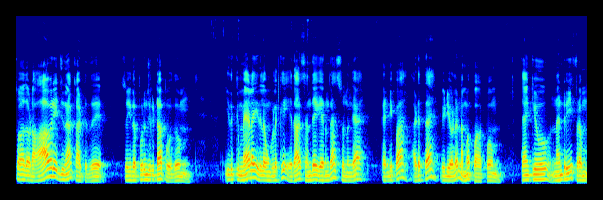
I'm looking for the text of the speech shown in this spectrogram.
ஸோ அதோட ஆவரேஜ் தான் காட்டுது. ஸோ இதை புரிஞ்சுக்கிட்டால் போதும். இதுக்கு மேலே இதில் உங்களுக்கு ஏதாவது சந்தேகம் இருந்தால் சொல்லுங்கள் கண்டிப்பாக அடுத்த வீடியோவில் நம்ம பார்ப்போம். தேங்க்யூ நன்றி ஃப்ரம்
